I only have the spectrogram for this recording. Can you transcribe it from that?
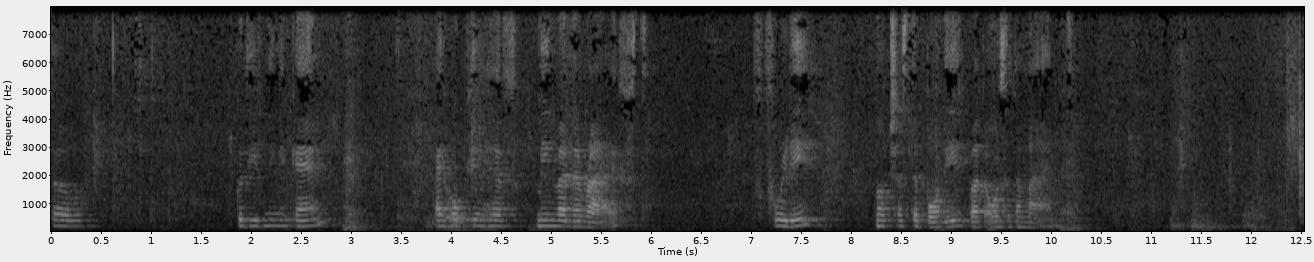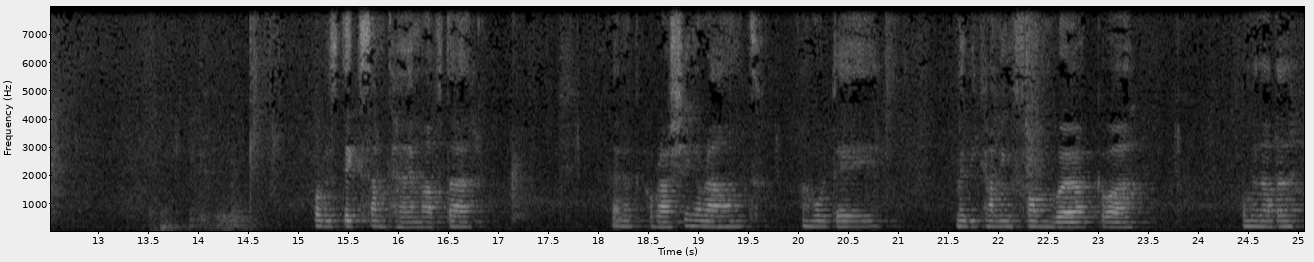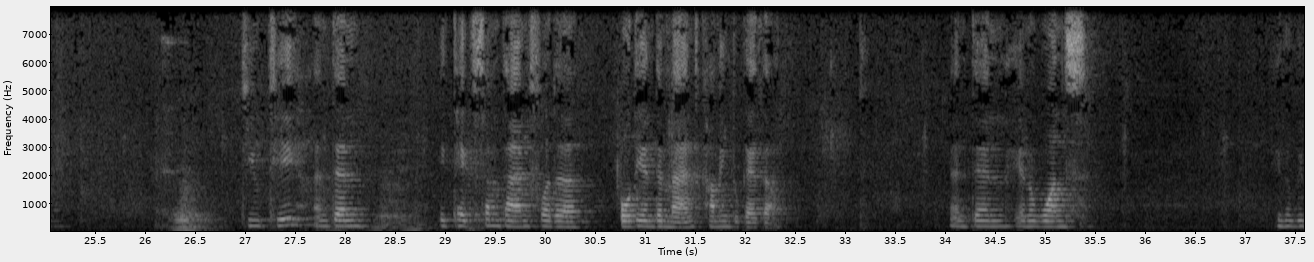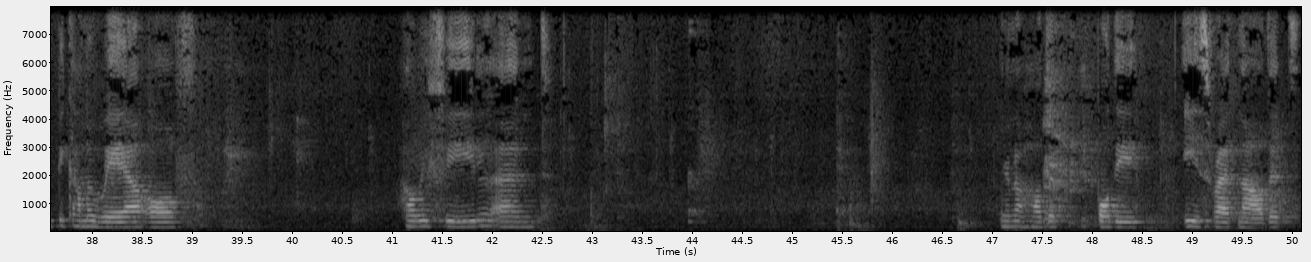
So, good evening again. I hope you have meanwhile arrived fully, not just the body, but also the mind. Always take some time after you know, rushing around a whole day, maybe coming from work or from another duty, and then it takes some time for the body and the mind coming together. And then, you know, once you know, we become aware of how we feel and you know how the body is right now that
